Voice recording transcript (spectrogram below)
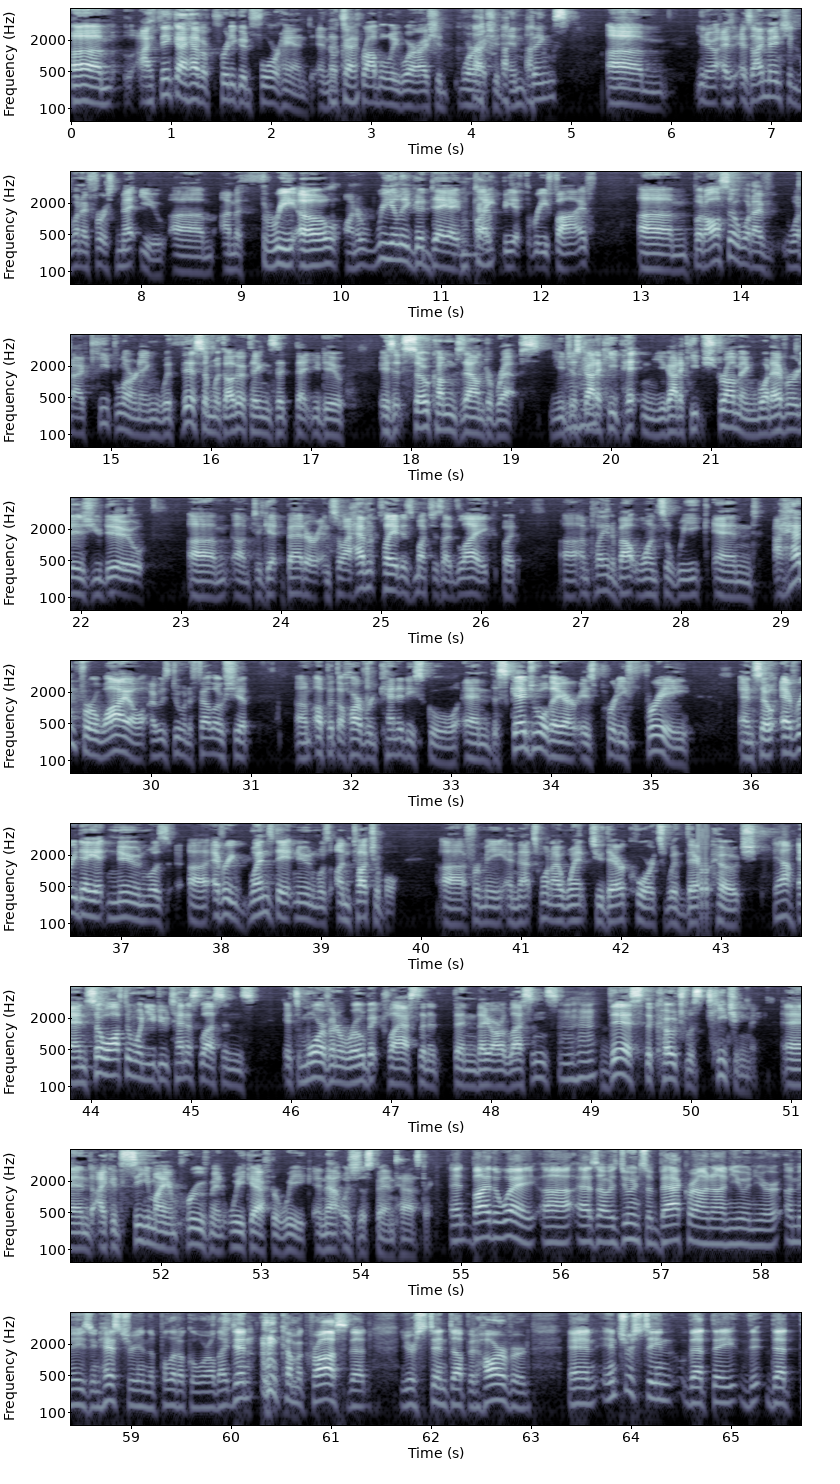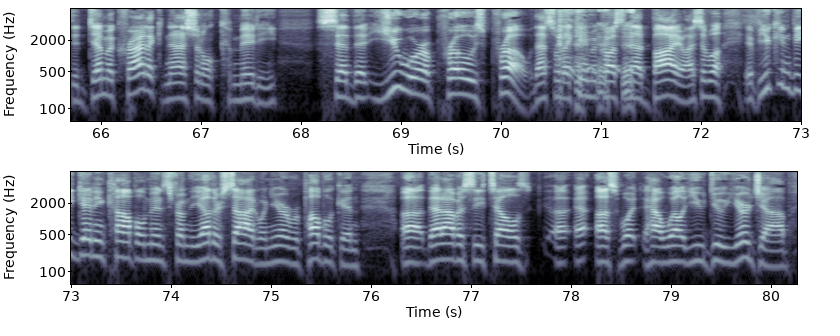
Um, I think I have a pretty good forehand, and that's okay. probably where I should where I should end things. Um, you know, as, as, I mentioned when I first met you, um, I'm a 3-0. On a really good day, I okay. might be a 3-5. Um, but also, what I've what I keep learning with this and with other things that that you do is it so comes down to reps. You just mm-hmm. got to keep hitting. You got to keep strumming. Whatever it is you do, um, um, to get better. And so I haven't played as much as I'd like, but uh, I'm playing about once a week. And I had for a while, I was doing a fellowship um, up at the Harvard Kennedy School, and the schedule there is pretty free. And so every day at noon was, uh, every Wednesday at noon was untouchable. Uh, for me, and that's when I went to their courts with their coach. Yeah. And so often when you do tennis lessons, it's more of an aerobic class than it, than they are lessons. Mm-hmm. This, the coach was teaching me and I could see my improvement week after week, and that was just fantastic. And by the way, uh, as I was doing some background on you and your amazing history in the political world, I didn't come across that your stint up at Harvard. And interesting that they th- that the Democratic National Committee said that you were a pros pro. That's what I came across in that bio. I said, well, if you can be getting compliments from the other side when you're a Republican, uh, that obviously tells uh, us what how well you do your job.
